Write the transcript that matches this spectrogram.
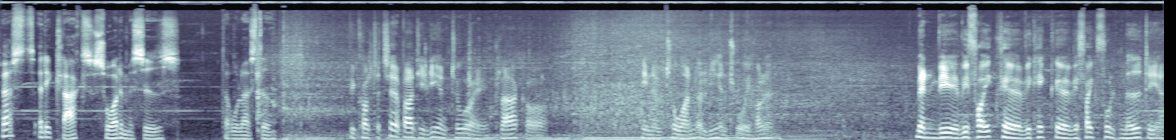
Først er det Clarks sorte Mercedes, der ruller afsted. Vi konstaterer bare, at de lige en tur i Clark, og en eller to andre lige en tur i Holland. Men vi, vi, får ikke, øh, vi, kan ikke, øh, vi får ikke fuldt med der.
